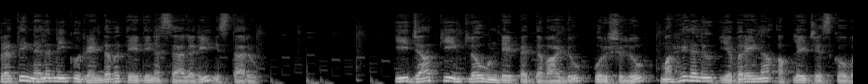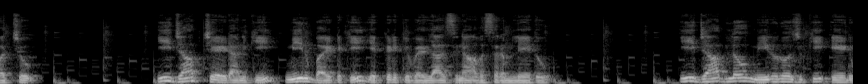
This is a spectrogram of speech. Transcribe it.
ప్రతి నెల మీకు రెండవ తేదీన శాలరీ ఇస్తారు. ఈ జాబ్కి ఇంట్లో ఉండే పెద్దవాళ్ళు పురుషులు మహిళలు ఎవరైనా అప్లై చేసుకోవచ్చు. ఈ జాబ్ చేయడానికి మీరు బయటకి ఎక్కడికి వెళ్ళాల్సిన అవసరం లేదు. ఈ జాబ్లో మీరు రోజుకి ఏడు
